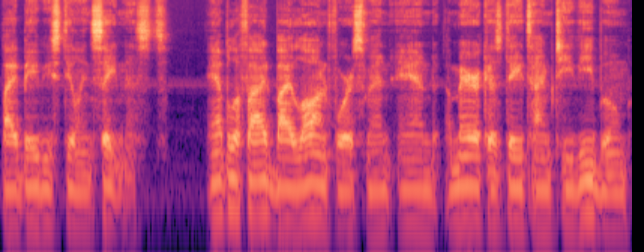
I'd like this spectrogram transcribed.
by baby stealing Satanists. Amplified by law enforcement and America's daytime TV boom,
